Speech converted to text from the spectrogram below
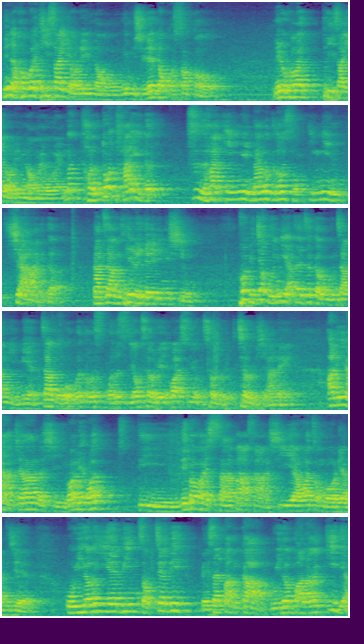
你若看过 T 三幺零龙，你唔是咧读我说过？你有看过 T 三幺零龙的话，那很多台语的字和音韵，那那个都是从音韵下来的。那这样，迄个给您信。会比较文雅，在这个文章里面，在我我我我的使用策略，我使用策略策略是安尼。啊，你若遮就是我我伫你讲的三百三十四啊，我总无念者。为何伊的民族节日袂使放假？为何别人的纪念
